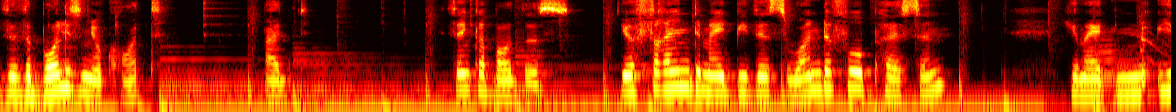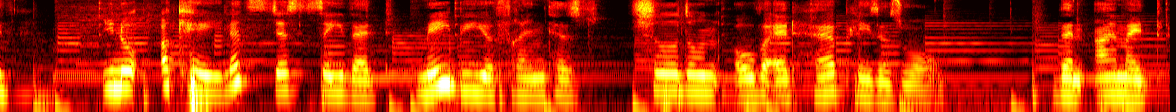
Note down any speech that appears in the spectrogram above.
the, the ball is in your court, but think about this. Your friend might be this wonderful person. You might know, you, you know, okay, let's just say that maybe your friend has children over at her place as well. Then I might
